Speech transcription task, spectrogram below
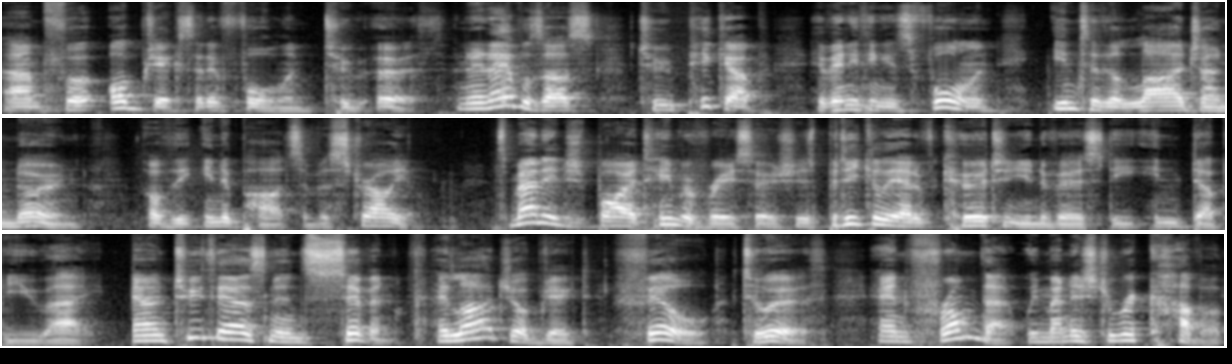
um, for objects that have fallen to Earth. And enables us to pick up if anything has fallen into the large unknown of the inner parts of Australia. It's managed by a team of researchers, particularly out of Curtin University in WA. Now, in 2007, a large object fell to Earth, and from that, we managed to recover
